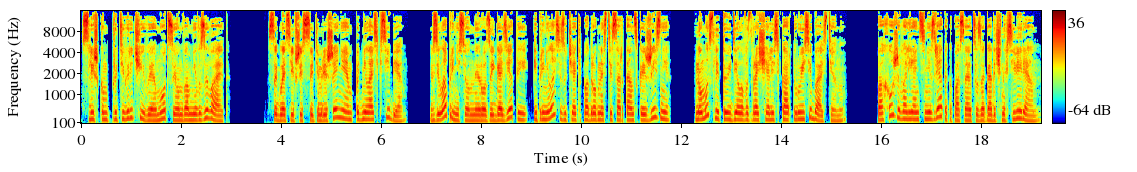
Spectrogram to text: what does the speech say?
Слишком противоречивые эмоции он во мне вызывает. Согласившись с этим решением, поднялась к себе. Взяла принесенные розой газеты и принялась изучать подробности сартанской жизни, но мысли то и дело возвращались к Артуру и Себастьяну. Похоже, в Альянсе не зря так опасаются загадочных северян.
